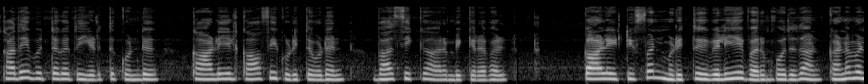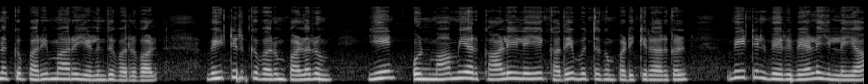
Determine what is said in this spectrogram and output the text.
கதை புத்தகத்தை எடுத்துக்கொண்டு காலையில் காஃபி குடித்தவுடன் வாசிக்க ஆரம்பிக்கிறவள் காலை டிஃபன் முடித்து வெளியே வரும்போதுதான் கணவனுக்கு பரிமாற எழுந்து வருவாள். வீட்டிற்கு வரும் பலரும் ஏன் உன் மாமியார் காலையிலேயே கதை புத்தகம் படிக்கிறார்கள்? வீட்டில் வேறு வேலை இல்லையா?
